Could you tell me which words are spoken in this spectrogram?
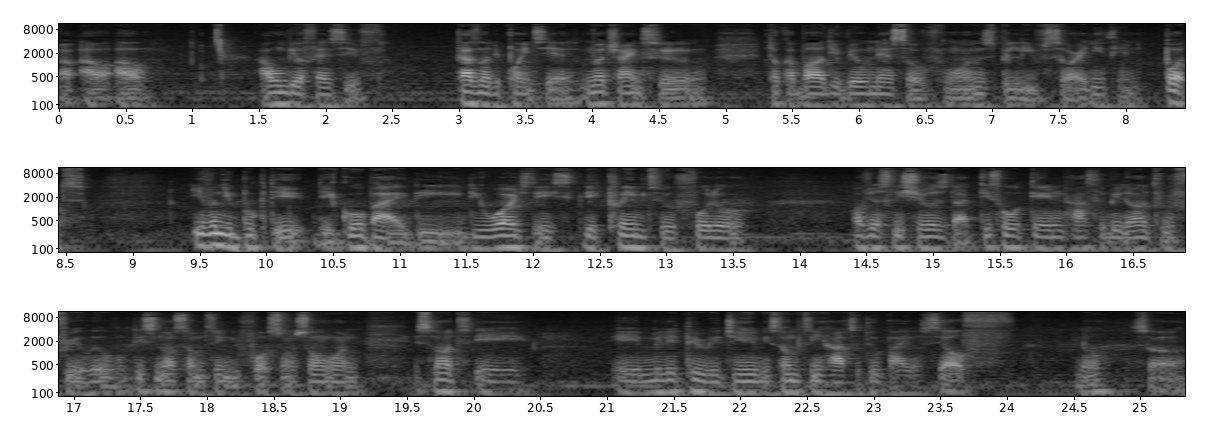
I'll, I'll i won't be offensive that's not the point here i'm not trying to talk about the realness of one's beliefs or anything. But even the book they, they go by the the words they, they claim to follow obviously shows that this whole thing has to be done through free will. This is not something you force on someone. It's not a a military regime. It's something you have to do by yourself, you know. So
